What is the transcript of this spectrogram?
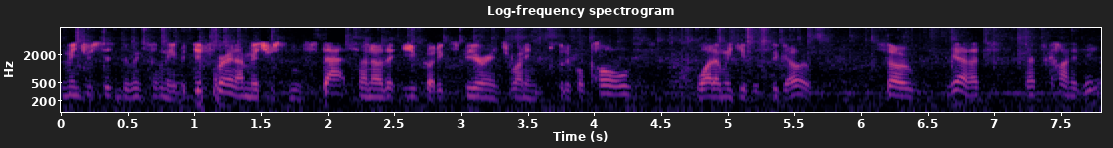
I'm interested in doing something a bit different. I'm interested in stats. I know that you've got experience running political polls. Why don't we give this a go? So yeah, that's that's kind of it.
